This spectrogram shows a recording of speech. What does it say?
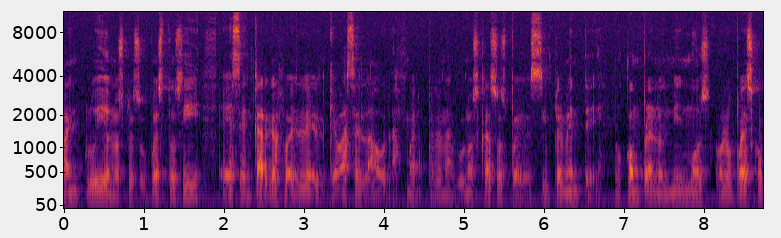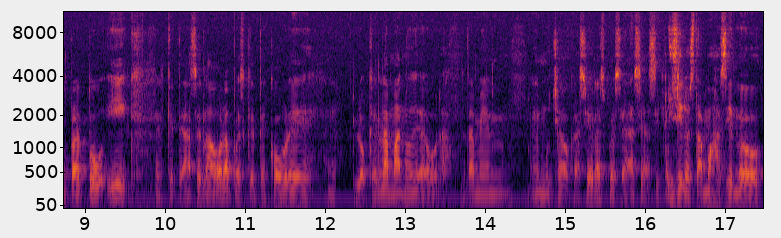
va incluido en los presupuestos y eh, se encarga el, que va a hacer la obra. Bueno, pero en algunos casos pues simplemente lo compran los mismos o lo puedes comprar tú y el que te hace la obra pues que te cobre eh, lo que es la mano de obra. También en muchas ocasiones pues se hace así. Y si lo estamos haciendo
